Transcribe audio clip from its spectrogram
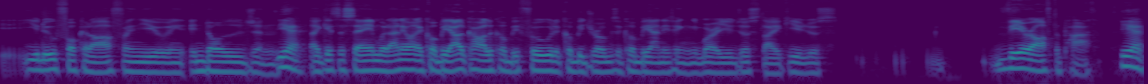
You do fuck it off and you indulge and Yeah. like it's the same with anyone. It could be alcohol, it could be food, it could be drugs, it could be anything where you just like you just veer off the path. Yeah,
